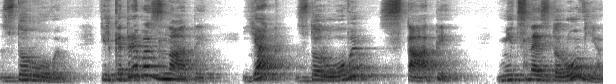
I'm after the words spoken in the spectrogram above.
здоровим. Тільки треба знати, як здоровим стати. Міцне здоров'я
